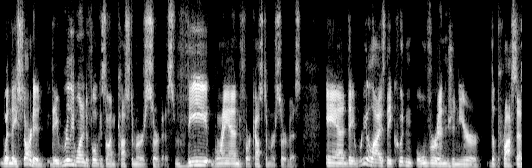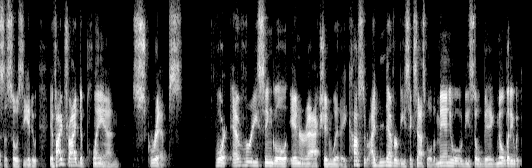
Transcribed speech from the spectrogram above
when they started, they really wanted to focus on customer service, the brand for customer service. And they realized they couldn't over engineer the process associated. If I tried to plan scripts for every single interaction with a customer, I'd never be successful. The manual would be so big, nobody would.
